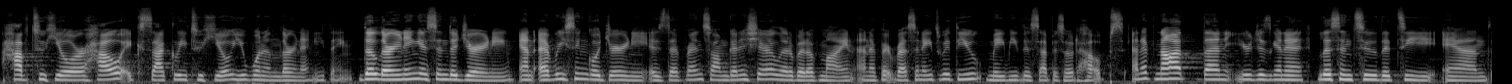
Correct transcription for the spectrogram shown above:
have to heal or how exactly to heal, you wouldn't learn anything. The learning is in the journey, and every single journey is different. So I'm going to share a little bit of mine. And if it resonates with you, maybe this episode helps. And if not, then you're just going to listen to the tea and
